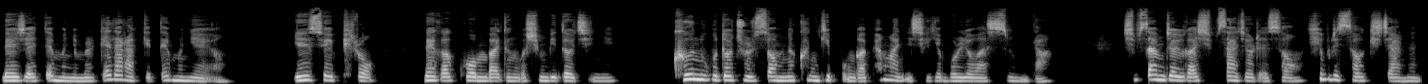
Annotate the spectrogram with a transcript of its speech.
내 죄 때문임을 깨달았기 때문이에요. 예수의 피로 내가 구원받은 것이 믿어지니 그 누구도 줄 수 없는 큰 기쁨과 평안이 제게 몰려왔습니다. 13절과 14절에서 히브리서 기자는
